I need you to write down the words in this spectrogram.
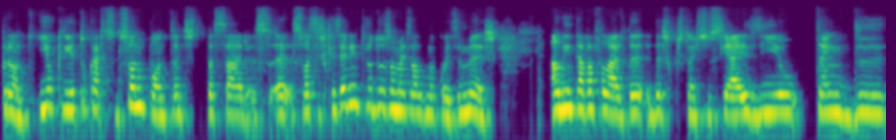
pronto, e eu queria tocar só num ponto antes de passar, se, eh, se vocês quiserem introduzam mais alguma coisa, mas a Aline estava a falar de, das questões sociais e eu tenho de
